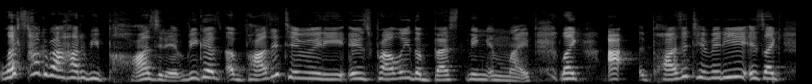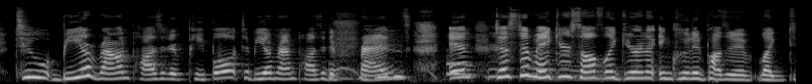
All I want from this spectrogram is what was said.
let's talk about how to be positive because uh, positivity is probably the best thing in life. Like, uh, positivity is like to be around positive people, to be around positive friends, and just to make yourself like you're an included positive like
